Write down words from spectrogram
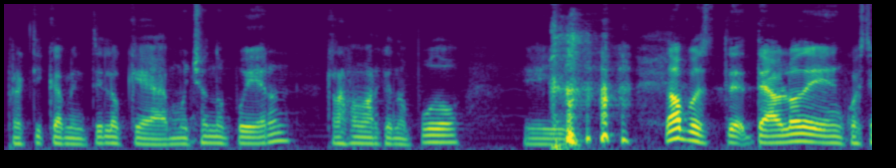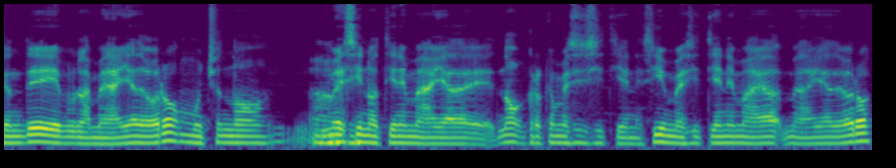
prácticamente lo que a muchos no pudieron. Rafa Márquez no pudo. Y- no, pues te, te hablo de en cuestión de la medalla de oro. Muchos no. Ah, Messi no tiene medalla de. No, creo que Messi sí tiene. Sí, Messi tiene medalla, medalla de oro,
